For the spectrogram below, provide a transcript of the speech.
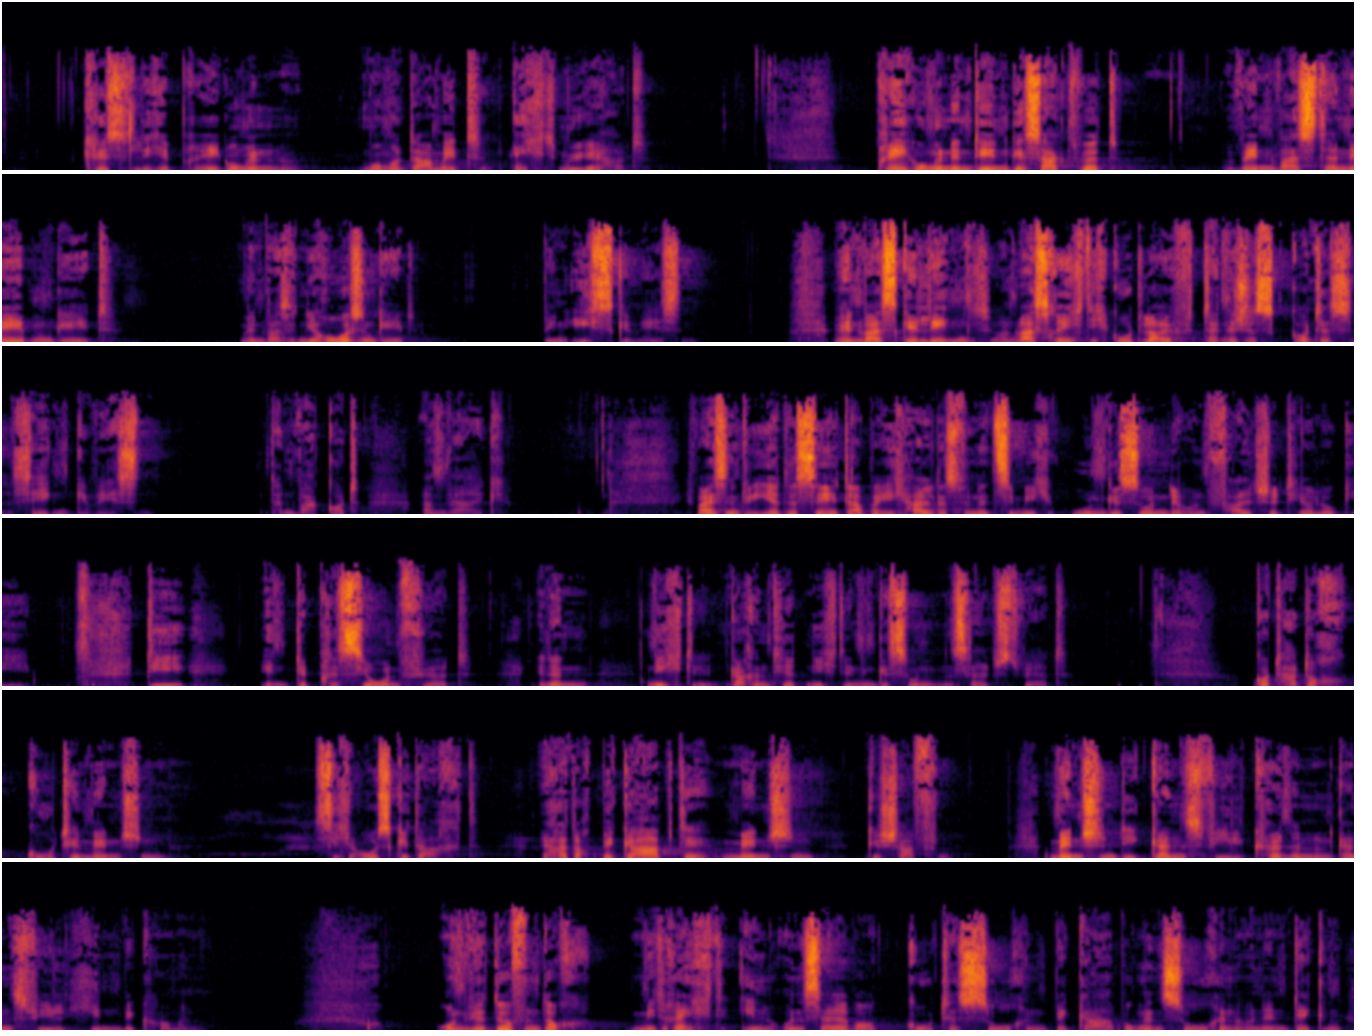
christliche Prägungen, wo man damit echt Mühe hat. Prägungen, in denen gesagt wird, wenn was daneben geht, wenn was in die Hosen geht, bin ich's gewesen. Wenn was gelingt und was richtig gut läuft, dann ist es Gottes Segen gewesen. Dann war Gott am Werk. Ich weiß nicht, wie ihr das seht, aber ich halte es für eine ziemlich ungesunde und falsche Theologie, die in Depression führt, in einen nicht, garantiert nicht in den gesunden Selbstwert. Gott hat doch gute Menschen sich ausgedacht. Er hat auch begabte Menschen geschaffen. Menschen, die ganz viel können und ganz viel hinbekommen. Und wir dürfen doch mit Recht in uns selber Gutes suchen, Begabungen suchen und entdecken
